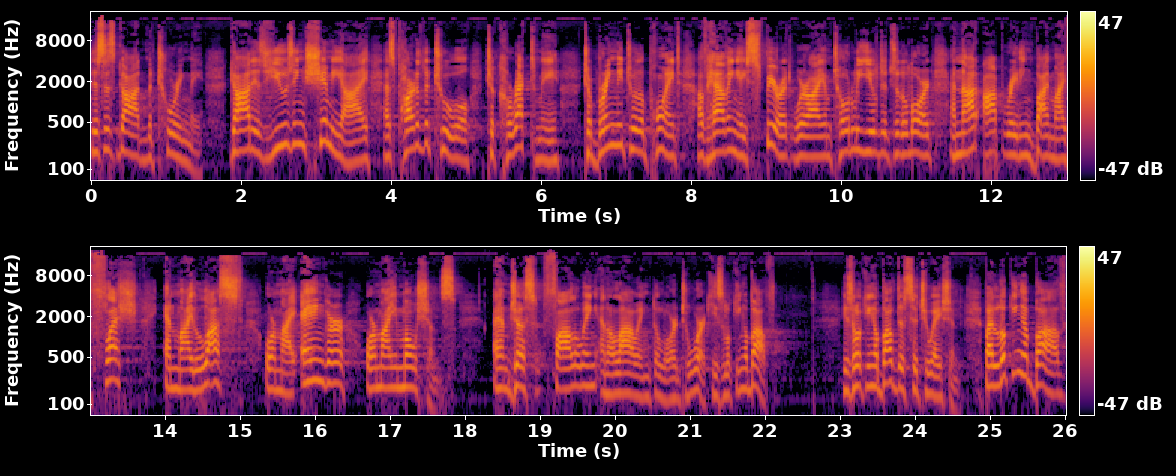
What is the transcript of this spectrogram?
This is God maturing me. God is using Shimei as part of the tool to correct me, to bring me to the point of having a spirit where I am totally yielded to the Lord and not operating by my flesh and my lust or my anger or my emotions and just following and allowing the Lord to work. He's looking above. He's looking above the situation. By looking above,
